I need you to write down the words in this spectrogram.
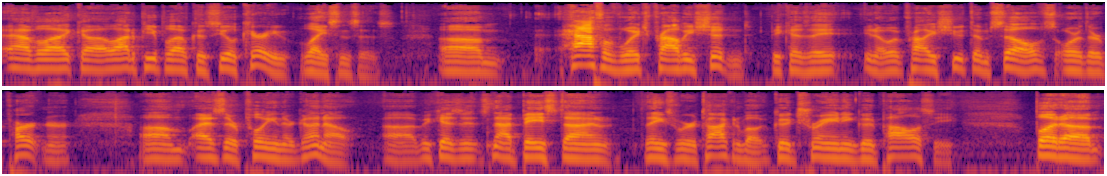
have like uh, a lot of people have concealed carry licenses, um, half of which probably shouldn't because they, you know, would probably shoot themselves or their partner um, as they're pulling their gun out uh, because it's not based on things we were talking about, good training, good policy. But um,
